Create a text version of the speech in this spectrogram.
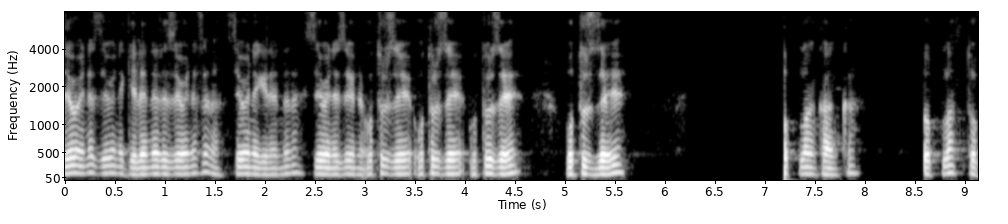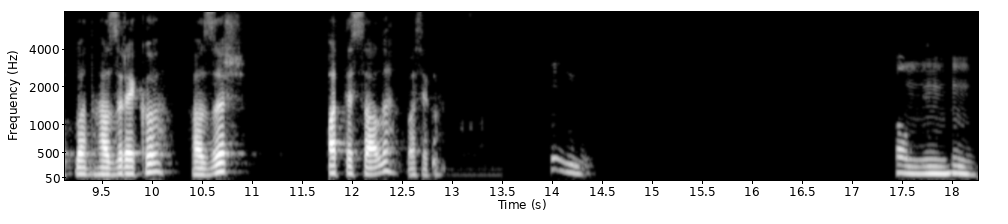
Z oyna Z oyna. Gelenlere Z oynasana. Z oyna gelenlere. Z oyna Z oyna. Otur Z otur Z otur Z. Otur Z. Toplan kanka. Toplan toplan. Hazır Eko. Hazır. Ateş sağlı. Baseko Hmm.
